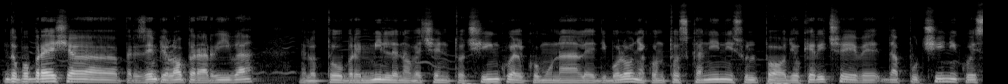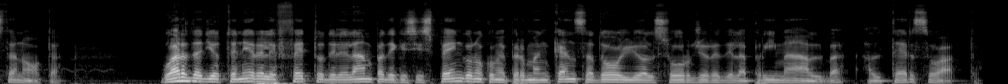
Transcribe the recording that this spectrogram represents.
Dopo Brescia, per esempio, l'opera arriva nell'ottobre 1905 al Comunale di Bologna con Toscanini sul podio che riceve da Puccini questa nota. Guarda di ottenere l'effetto delle lampade che si spengono come per mancanza d'olio al sorgere della prima alba al terzo atto.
